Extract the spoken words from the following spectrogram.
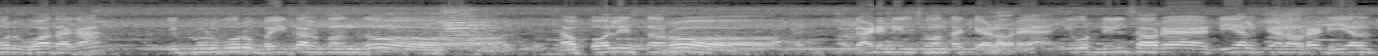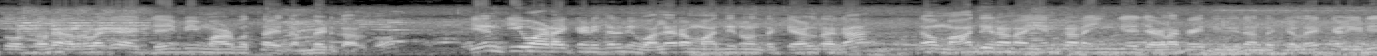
ಊರಿಗೆ ಹೋದಾಗ ಇಬ್ಬರು ಹುಡುಗರು ಬೈಕಲ್ಲಿ ಬಂದು ನಾವು ಪೊಲೀಸ್ನವರು ಗಾಡಿ ನಿಲ್ಲಿಸು ಅಂತ ಕೇಳೋರೆ ಇವ್ರು ನಿಲ್ಸವ್ರೆ ಡಿ ಎಲ್ ಕೇಳೋರೆ ಡಿ ಎಲ್ ತೋರ್ಸವ್ರೆ ಅದರೊಳಗೆ ಜೈ ಬಿ ಮಾಡ್ಬತ್ತಾ ಇತ್ತು ಅಂಬೇಡ್ಕರ್ದು. ಏನು ಕೀವಾರ್ಡ್ ಹಾಕೊಂಡಿದ್ರೆ ನೀವು ಅಲೆರ ಮಾದಿರು ಅಂತ ಕೇಳಿದಾಗ ನಾವು ಮಾದಿರೋಣ ಏನು ಕಾರಣ ಹಿಂಗೆ ಜಗಳ ಕಾಯ್ತಿದ್ದೀರಾ ಅಂತ ಕೇಳಿದ್ರೆ ಕೇಳಿ ಇಡೀ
